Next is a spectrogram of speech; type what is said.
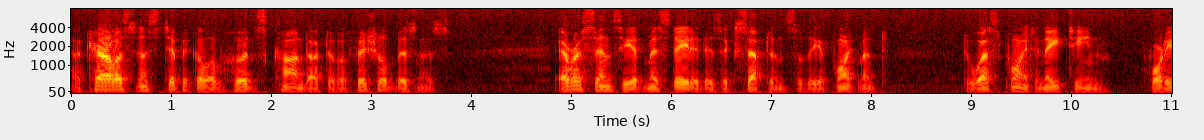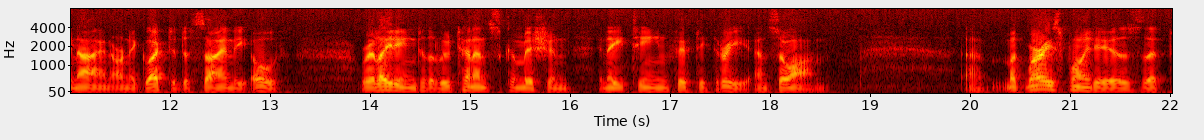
a carelessness typical of Hood's conduct of official business ever since he had misstated his acceptance of the appointment to West Point in 1849 or neglected to sign the oath relating to the lieutenant's commission in 1853, and so on. Uh, McMurry's point is that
